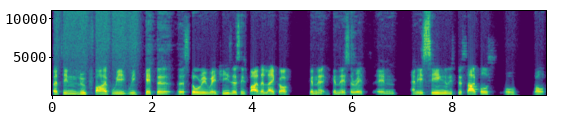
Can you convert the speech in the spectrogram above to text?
But in Luke 5, we, we get the, the story where Jesus is by the lake of Gennesaret and, and he's seeing his disciples, or, well,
